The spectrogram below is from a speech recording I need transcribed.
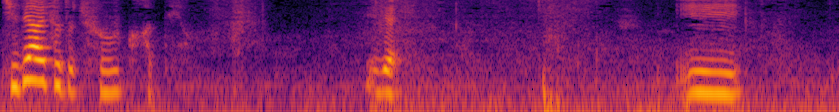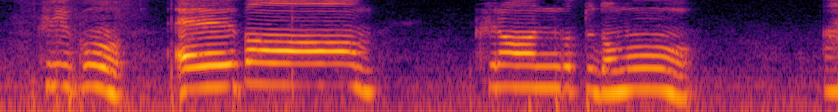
기대하셔도 좋을 것 같아요. 이게, 이, 그리고 앨범, 그런 것도 너무, 아,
